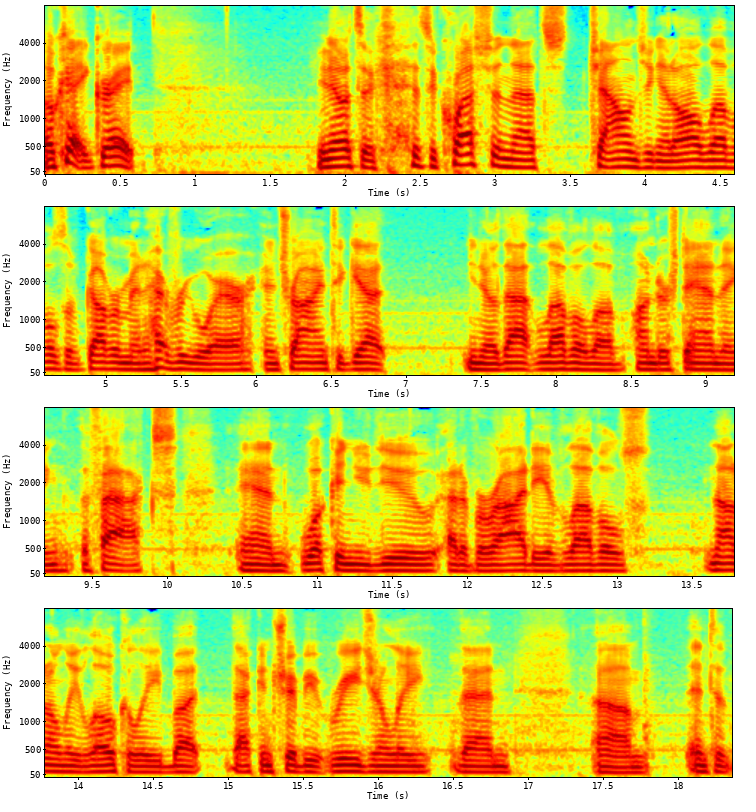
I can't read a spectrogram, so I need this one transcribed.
Okay, great. You know, it's a it's a question that's challenging at all levels of government everywhere and trying to get, you know, that level of understanding the facts and what can you do at a variety of levels, not only locally but that contribute regionally, then um, into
